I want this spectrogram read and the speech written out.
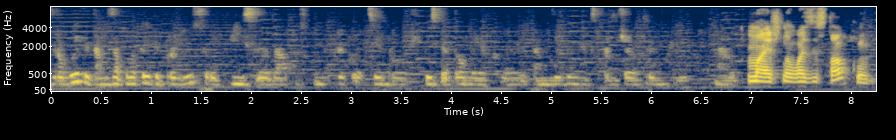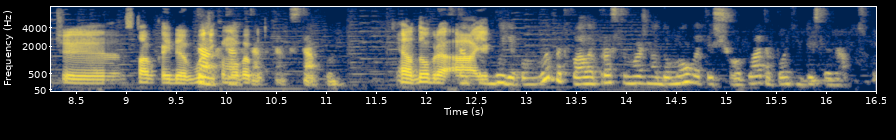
зробити, там заплатити продюсеру після запуску, наприклад, ці гроші, після того як е, там людина експерт вже отримує. Маєш на увазі ставку, чи ставка йде в будь-якому так, випадку? Так, так, ставку. Добре, Ставку а в будь-якому випадку, але просто можна домовити, що оплата потім після запуску.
